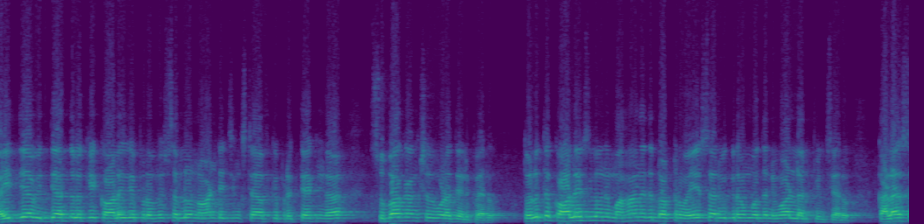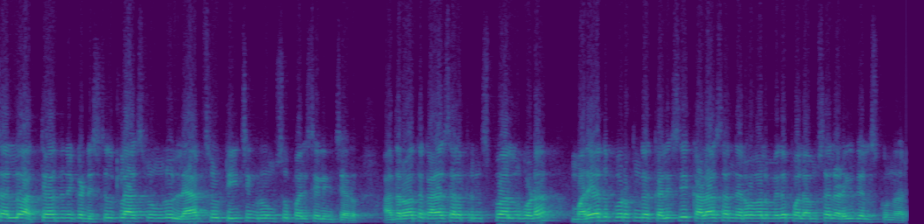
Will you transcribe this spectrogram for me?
వైద్య విద్యార్థులకి కాలేజీ ప్రొఫెసర్లు నాన్ టీచింగ్ స్టాఫ్కి ప్రత్యేకంగా శుభాకాంక్షలు కూడా తెలిపారు. తొలుత కాలేజీలోని మహానేత డాక్టర్ వైఎస్ఆర్ విగ్రహం వద్ద నివాళులు అర్పించారు. కళాశాలలో అత్యాధునిక డిజిటల్ క్లాస్ రూమ్లు ల్యాబ్స్ టీచింగ్ రూమ్స్ పరిశీలించారు. ఆ తర్వాత కళాశాల ప్రిన్సిపాల్ కూడా మర్యాదపూర్వకంగా కలిసి కళాశాల నిర్వహణ మీద పలు అంశాలు అడిగి తెలుసుకున్నారు.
